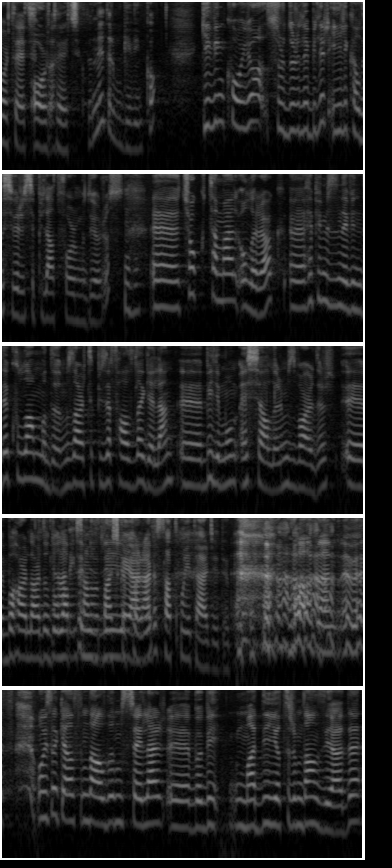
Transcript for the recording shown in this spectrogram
Ortaya çıktı. ortaya çıktı. Nedir bu Givinko? Givingco'ya sürdürülebilir iyilik alışverişi platformu diyoruz. Ee, çok temel olarak e, hepimizin evinde kullanmadığımız artık bize fazla gelen e, bilimum eşyalarımız vardır. E, baharlarda Genelde dolap temizliği başka yaparız. yerlerde satmayı tercih ediyor. Bazen evet. Oysa ki aslında aldığımız şeyler e, böyle bir maddi yatırımdan ziyade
